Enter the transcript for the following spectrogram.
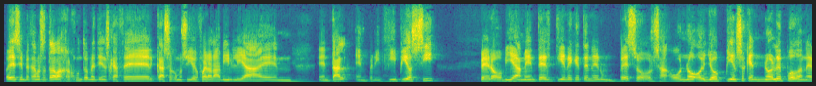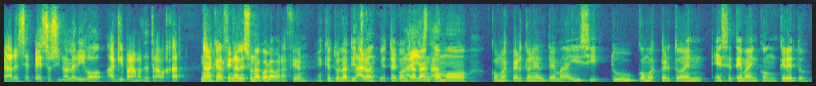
oye, si empezamos a trabajar juntos me tienes que hacer caso como si yo fuera la Biblia en, en tal. En principio sí, pero obviamente él tiene que tener un peso, o sea, o no, yo pienso que no le puedo negar ese peso si no le digo aquí paramos de trabajar. No, es que al final es una colaboración, es que tú lo has dicho antes, te contratan como, como experto en el tema y si tú como experto en ese tema en concreto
